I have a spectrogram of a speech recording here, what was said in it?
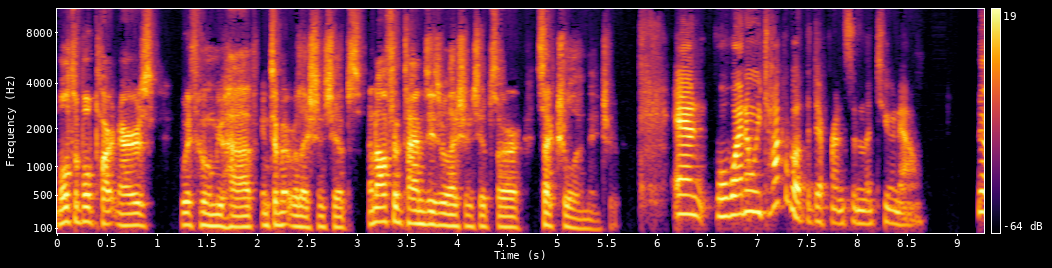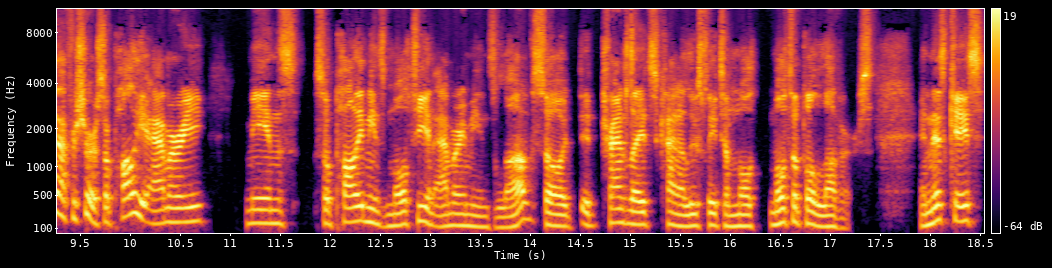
multiple partners with whom you have intimate relationships. And oftentimes, these relationships are sexual in nature. And well, why don't we talk about the difference in the two now? Yeah, for sure. So, polyamory means so poly means multi and amory means love. So it, it translates kind of loosely to mul- multiple lovers. In this case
